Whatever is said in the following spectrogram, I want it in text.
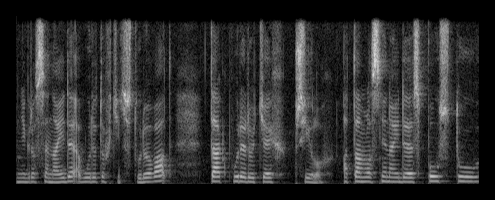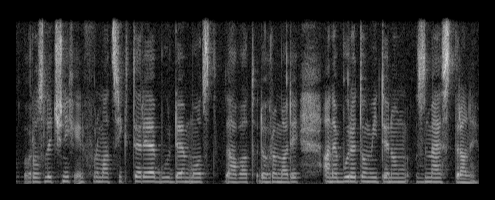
někdo se najde a bude to chtít studovat, tak půjde do těch příloh. A tam vlastně najde spoustu rozličných informací, které bude moct dávat dohromady a nebude to mít jenom z mé strany.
